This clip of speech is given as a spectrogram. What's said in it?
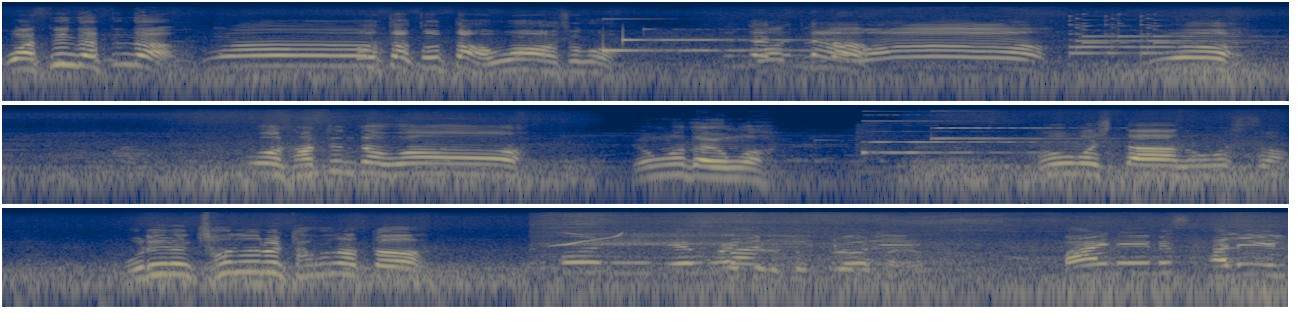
와 뜬다 뜬다. 와. 떴다, 떴다. 와, 저거. 뜬다 뜬다. 와. 우와. 우와, 다 뜬다. 와. 영화다, 영화. 너무 멋있다, 너무 멋있어. 우리는 천운을 타고났다. My name is Halil.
